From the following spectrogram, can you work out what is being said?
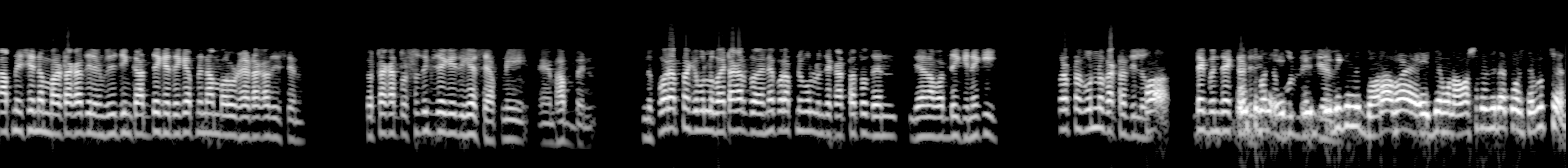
আপনি সেই নাম্বারে টাকা দিলেন ভিজিটিং কার্ড দেখে দেখে আপনি নাম্বার উঠে টাকা দিচ্ছেন তো টাকা তো সঠিক জায়গায় দিয়ে গেছে আপনি ভাববেন। কিন্তু পরে আপনাকে বলল ভাই টাকা তো দেয় না পরে আপনি বললেন যে কার্ডটা তো দেন দেন আবার দেখি নাকি? পরে আপনাকে অন্য কার্ডটা দিল। হ্যাঁ, দেখবেন যে একটা তো মানে এটা কিন্তু ধরা ভাই এই যেমন আমার সাথে যেটা করছে বুঝছেন?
